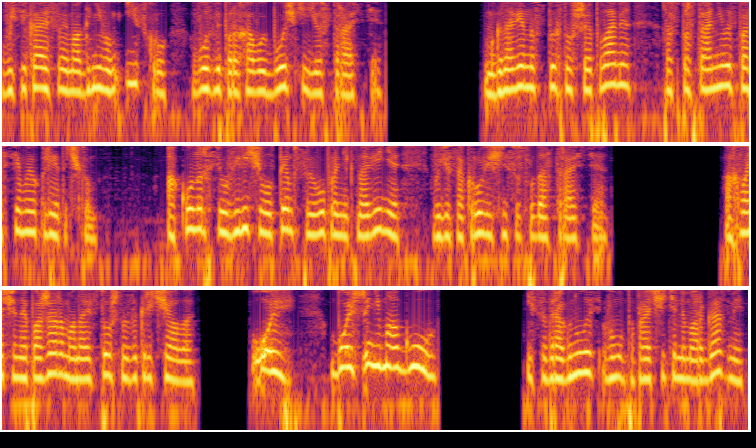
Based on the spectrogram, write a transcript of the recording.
высекая своим огнивом искру возле пороховой бочки ее страсти. Мгновенно вспыхнувшее пламя распространилось по всем ее клеточкам, а Конор все увеличивал темп своего проникновения в ее сокровищницу сладострастия. Охваченная пожаром, она истошно закричала. — Ой, больше не могу! и содрогнулась в умопопрочительном оргазме,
